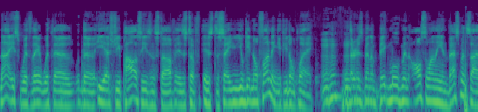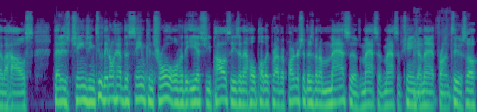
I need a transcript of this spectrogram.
Nice with the with the with the ESG policies and stuff is to is to say you'll get no funding if you don't play. Mm-hmm, There has been a big movement also on the investment side of the house that is changing too. They don't have the same control over the ESG policies and that whole public private partnership. There's been a massive, massive, massive change on that front too. So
